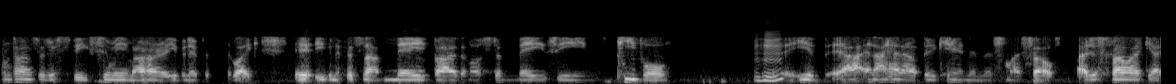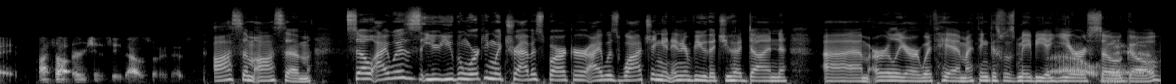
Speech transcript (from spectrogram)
sometimes it just speaks to me in my heart even if like it, even if it's not made by the most amazing people hmm and I had a big hand in this myself. I just felt like I I felt urgency. That was what it is. Awesome, awesome. So I was you. You've been working with Travis Barker. I was watching an interview that you had done um, earlier with him. I think this was maybe a year or Oh, so man. ago.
